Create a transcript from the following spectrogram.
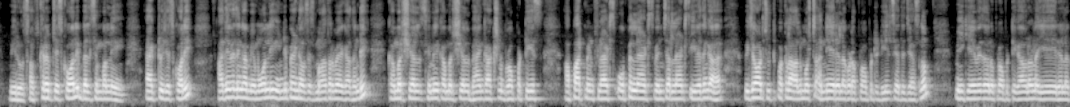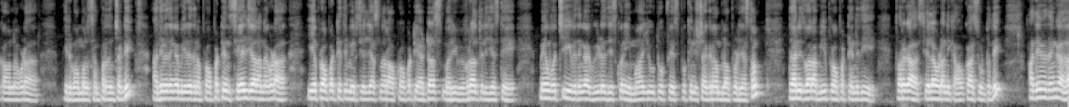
మీరు సబ్స్క్రైబ్ చేసుకోవాలి బెల్ సింబల్ని యాక్టివ్ చేసుకోవాలి. అదేవిధంగా మేము ఓన్లీ ఇండిపెండెంట్ హౌసెస్ మాత్రమే కాదండి commercial semi commercial bank auction properties apartment flats open lands venture lands ఈ విధంగా విజయవాడ చుట్టుపక్కల ఆల్మోస్ట్ అన్ని ఏరియాలో కూడా ప్రాపర్టీ డీల్స్ అయితే చేస్తున్నాం. మీకు ఏ విధమైన ప్రాపర్టీ కావాలన్నా ఏ ఏరియాలో కావాలన్నా కూడా మీరు మమ్మల్ని సంప్రదించండి. అదేవిధంగా మీరు ఏదైనా ప్రాపర్టీని సేల్ చేయాలన్నా కూడా ఏ ప్రాపర్టీ అయితే మీరు సేల్ చేస్తున్నారో ఆ ప్రాపర్టీ అడ్రస్ మరియు వివరాలు తెలియజేస్తే మేము వచ్చి ఈ విధంగా వీడియో తీసుకొని మా యూట్యూబ్ ఫేస్బుక్ ఇన్స్టాగ్రామ్లో అప్లోడ్ చేస్తాం. దాని ద్వారా మీ ప్రాపర్టీ అనేది త్వరగా సేల్ అవ్వడానికి అవకాశం ఉంటుంది. అదేవిధంగా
